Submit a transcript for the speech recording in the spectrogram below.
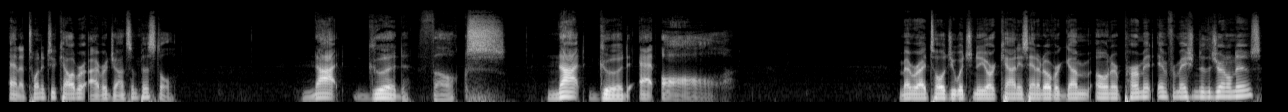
and a 22 caliber Iver Johnson pistol. Not good, folks. Not good at all. Remember, I told you which New York counties handed over gun owner permit information to the Journal News?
